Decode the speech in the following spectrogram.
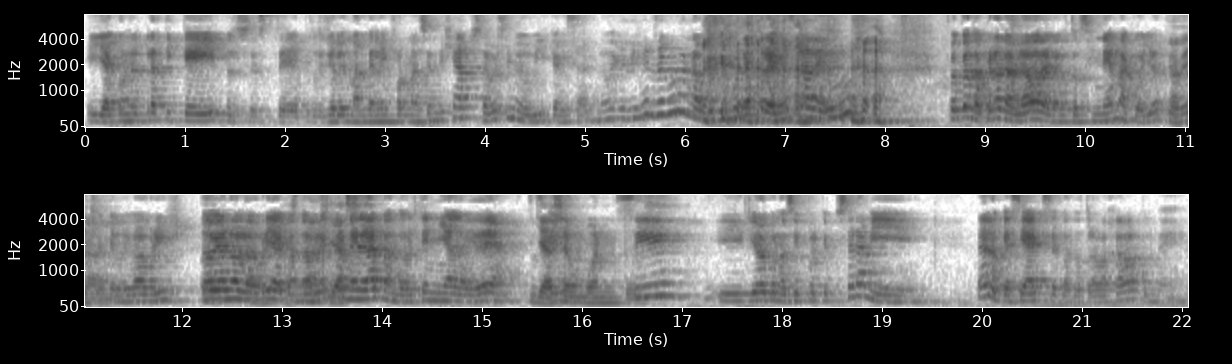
Y ya con él platiqué y pues, este, pues yo les mandé la información, dije, ah, pues a ver si me ubica Isaac, ¿no? Y yo dije, seguro no, porque fue una entrevista de, uh, fue cuando apenas hablaba del autocinema Coyote, de hecho, que lo iba a abrir. Todavía no lo abría, cuando hablé con él era cuando él tenía la idea. ya hace un buen... Sí, y yo lo conocí porque pues era mi... Era lo que hacía extra cuando trabajaba, pues me,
